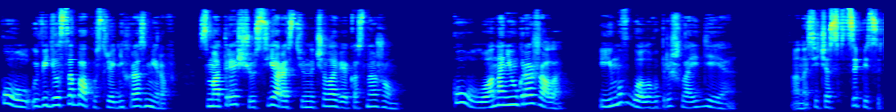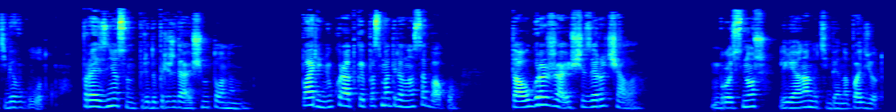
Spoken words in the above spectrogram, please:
Коул увидел собаку средних размеров, смотрящую с яростью на человека с ножом. Коулу она не угрожала, и ему в голову пришла идея. «Она сейчас вцепится тебе в глотку», – произнес он предупреждающим тоном. Парень украдкой посмотрел на собаку. Та угрожающе зарычала. «Брось нож, или она на тебя нападет».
